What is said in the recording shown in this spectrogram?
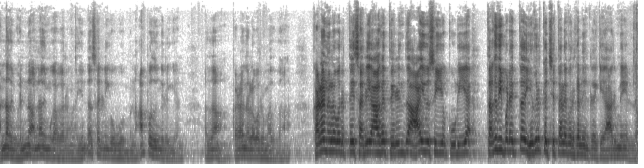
அண்ணாதிமுக என்ன அண்ணாதிமுககாரங்களாம் என்ன சார் நீங்கள் நாற்பதுங்கிறீங்கன்னு அதுதான் கழ நிலவரம் அதுதான். கள நிலவரத்தை சரியாக தெரிந்து ஆய்வு செய்யக்கூடிய தகுதி படைத்த எதிர்க்கட்சி தலைவர்கள் இன்றைக்கு யாருமே இல்லை.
